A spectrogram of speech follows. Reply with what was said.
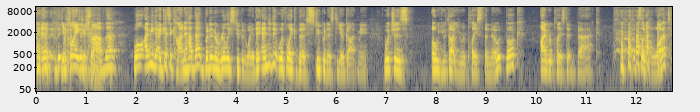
and th- it just played didn't yourself. have that well I mean I guess it kind of had that but in a really stupid way they ended it with like the stupidest you got me which is oh you thought you replaced the notebook I replaced it back it's like what?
